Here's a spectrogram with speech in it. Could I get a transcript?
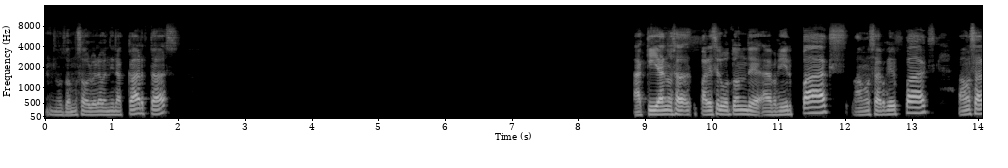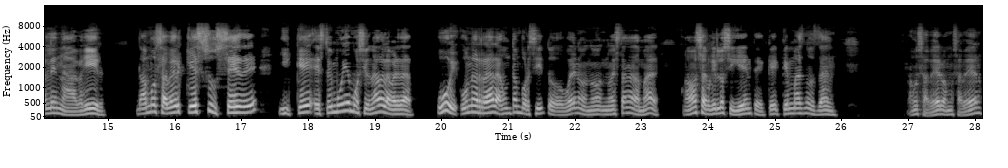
Nos vamos a volver a venir a cartas. Aquí ya nos aparece el botón de abrir packs. Vamos a abrir packs. Vamos a darle en abrir. Vamos a ver qué sucede y qué estoy muy emocionado, la verdad. Uy, una rara, un tamborcito. Bueno, no, no está nada mal. Vamos a abrir lo siguiente. ¿Qué, qué más nos dan? Vamos a ver, vamos a ver.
